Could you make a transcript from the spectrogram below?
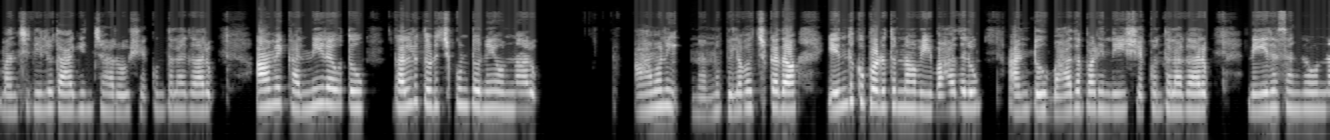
మంచినీళ్ళు తాగించారు శకుంతల గారు. ఆమె కన్నీరవుతూ కళ్ళు తుడుచుకుంటూనే ఉన్నారు. ఆమని నన్ను పిలవచ్చు కదా ఎందుకు పడుతున్నావు ఈ బాధలు అంటూ బాధపడింది శకుంతల గారు. నీరసంగా ఉన్న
